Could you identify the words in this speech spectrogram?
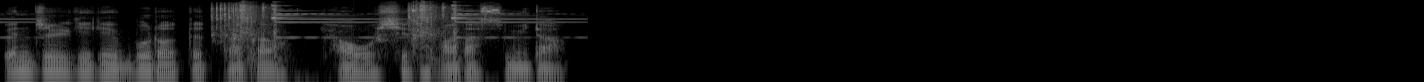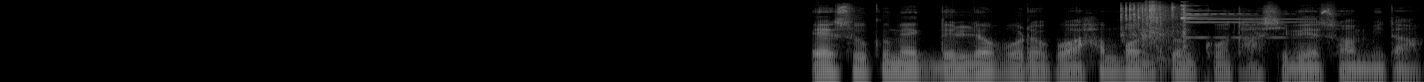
끈질기게 물어뜯다가 겨우 시세 받았습니다. 매수 금액 늘려보려고 한 번 끊고 다시 매수합니다.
